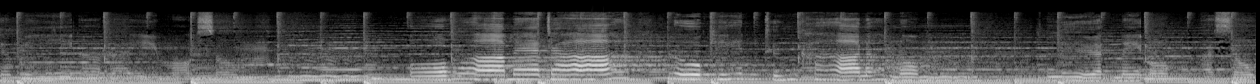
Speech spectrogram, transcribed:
จะมีอะไรเหมาะสม โอ้ว่าแม่จ๋าลูกคิดถึงค่าน้ำนม เลือดในอกผสม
